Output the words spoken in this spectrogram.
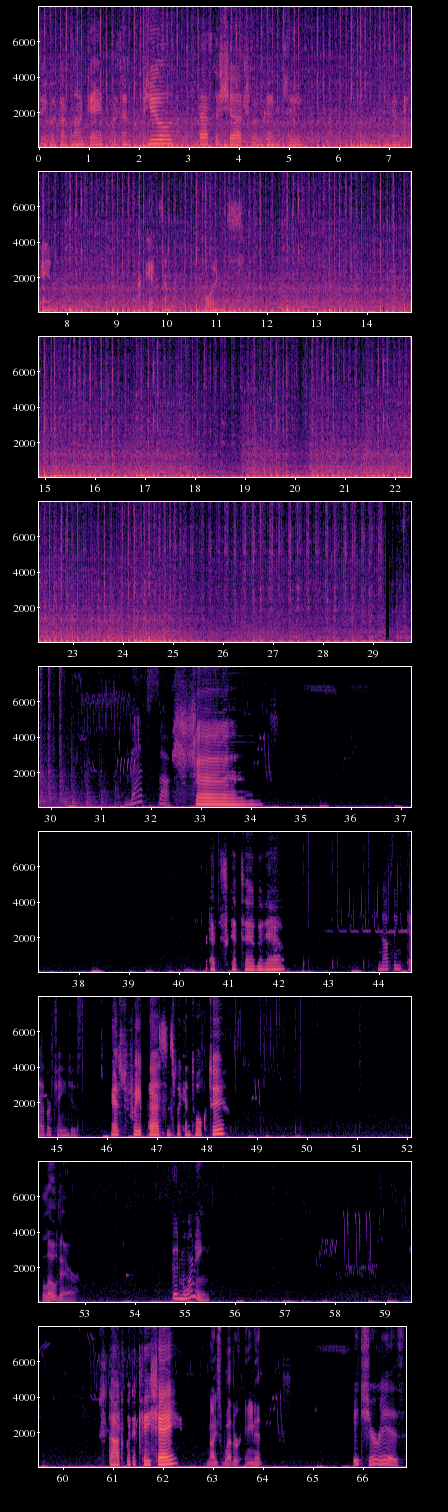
see, we got 98% fuel. That's the church we're going to look in get some points. That sucks. Let's get over there. Nothing ever changes. Here's three persons we can talk to. Hello there. Good morning. Start with a cliche. Nice weather, ain't it? It sure is.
